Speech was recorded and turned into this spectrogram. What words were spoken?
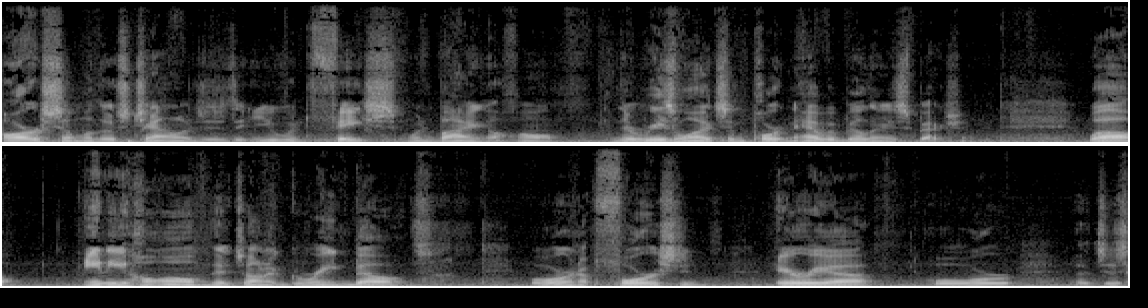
are some of those challenges that you would face when buying a home? And the reason why it's important to have a building inspection. Well, any home that's on a green belt or in a forested area or just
